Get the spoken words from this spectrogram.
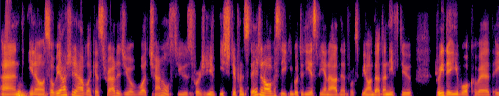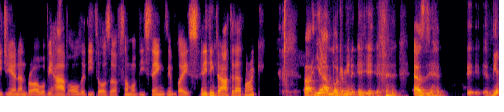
And, mm-hmm. you know, so we actually have like a strategy of what channels to use for each different stage. And obviously, you can go to DSP and ad networks beyond that. And if you read the ebook with AGN and Bravo, we have all the details of some of these things in place. Anything to add to that, Mark? Uh, yeah, look, I mean, it, it, as the, it, the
